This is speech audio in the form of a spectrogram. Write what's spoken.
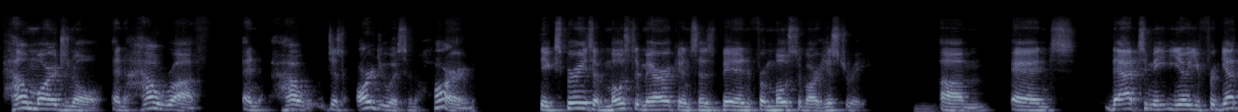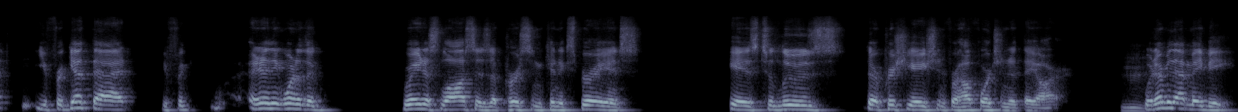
how marginal and how rough and how just arduous and hard the experience of most Americans has been for most of our history. Hmm. Um, and that to me, you know, you forget you forget that you for, and I think one of the greatest losses a person can experience is to lose their appreciation for how fortunate they are, mm. whatever that may be.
